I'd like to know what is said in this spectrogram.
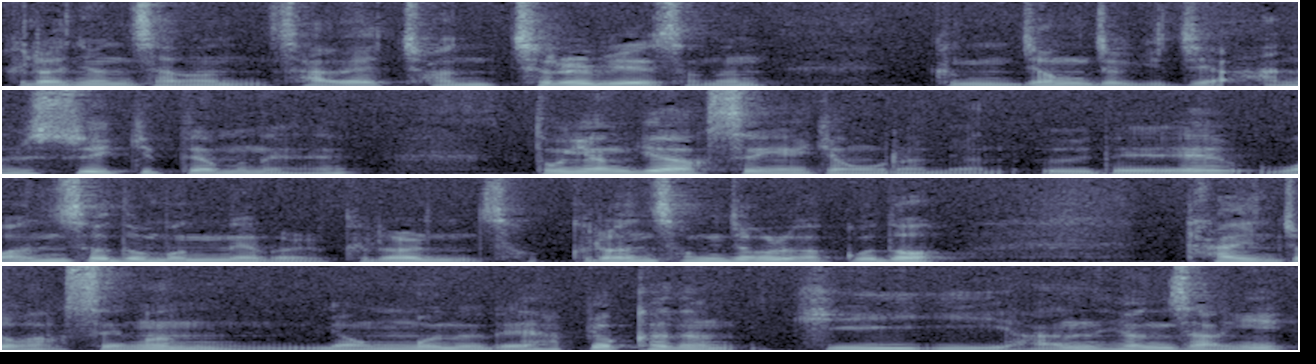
그런 현상은 사회 전체를 위해서는 긍정적이지 않을 수 있기 때문에 동양계 학생의 경우라면 의대에 원서도 못 내볼 그런 그런 성적을 갖고도 타인족 학생은 명문의대에 합격하는 기이한 현상이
